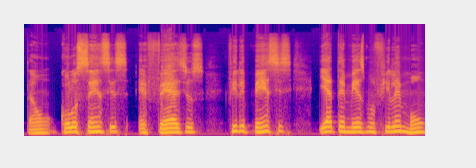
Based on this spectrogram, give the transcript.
então Colossenses, Efésios, Filipenses e até mesmo Filemon,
